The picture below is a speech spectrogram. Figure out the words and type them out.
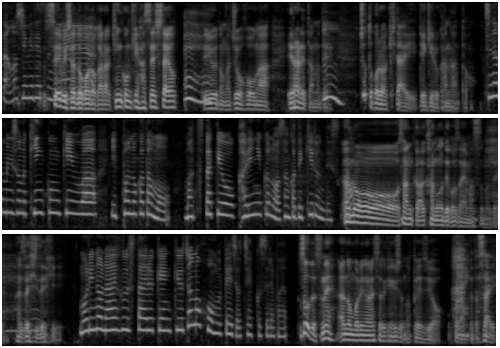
楽しみです、ね、整備したところから金婚金発生したよっていうのが情報が得られたので、ええうんちょっとこれは期待できるかなと。ちなみにその金婚金は一般の方も松茸を借りに行くのは参加できるんですか？あの参加可能でございますので、はい、ぜひぜひ。森のライフスタイル研究所のホームページをチェックすれば。そうですね。あの森のライフスタイル研究所のページをご覧ください、はい、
